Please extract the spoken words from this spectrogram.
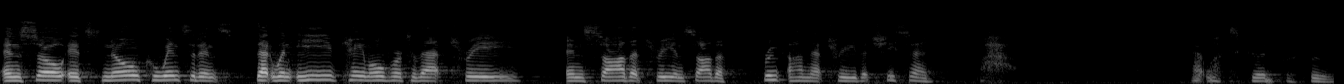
And so it's no coincidence that when Eve came over to that tree and saw that tree and saw the fruit on that tree, that she said, wow, that looks good for food.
